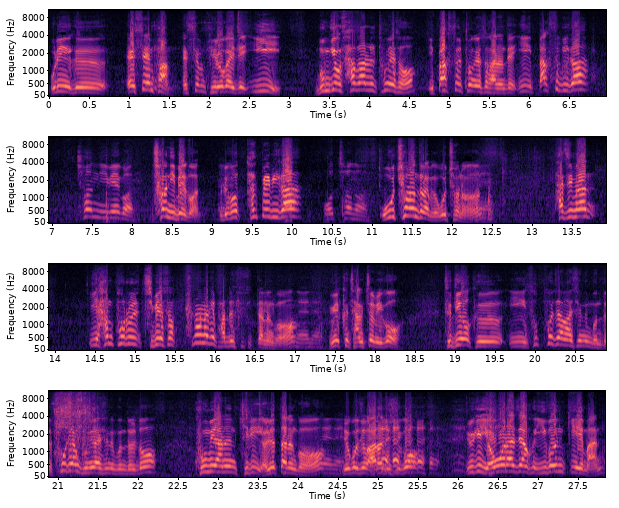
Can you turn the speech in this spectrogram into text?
우리 그 SM팜 SM 비료가 이제 이 문경 사과를 통해서 이 박스를 통해서 가는데 이 박스비가 1,200원, 1200원 그리고 택배비가 5,000원. 5000원 들어갑니다 5000원 네. 하지만 이 한 포를 집에서 편안하게 받으실 수 있다는 거 네네. 이게 큰 장점이고 드디어 그 이 소포장 하시는 분들 소량 구매하시는 분들도 구매하는 길이 열렸다는 거 네네. 요거 좀 알아주시고 이게 영원하지 않고 이번 기회만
